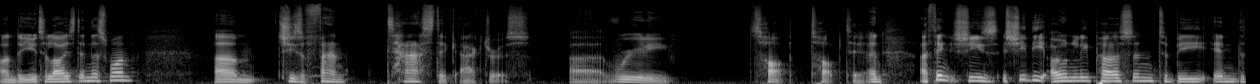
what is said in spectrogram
underutilized in this one. Um, she's a fantastic actress. Uh, really top top tier, and I think she's is she the only person to be in the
